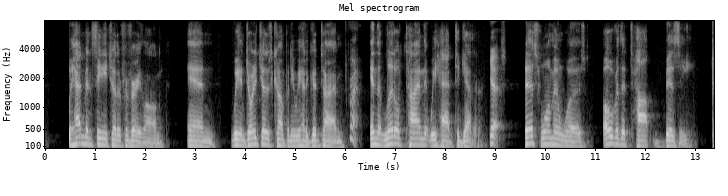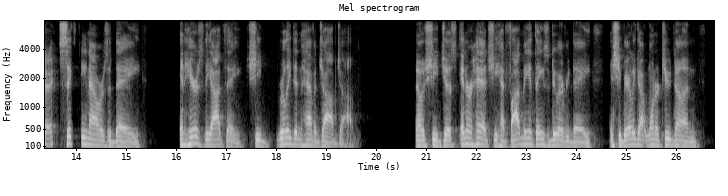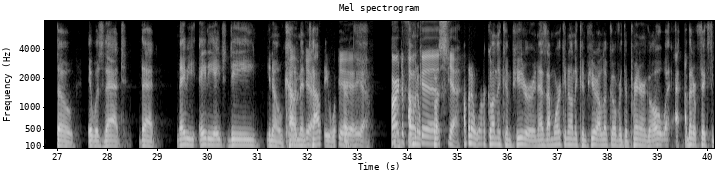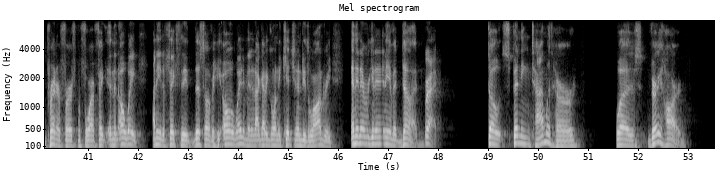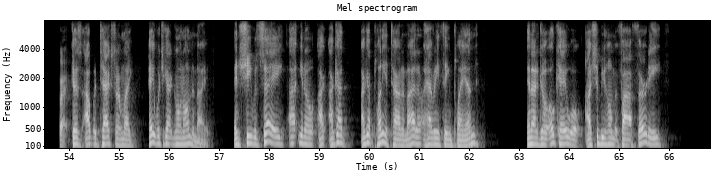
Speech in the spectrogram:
we hadn't been seeing each other for very long, and we enjoyed each other's company. We had a good time Right. in the little time that we had together. Yes. This woman was over the top busy. Okay. 16 hours a day. And here's the odd thing she really didn't have a job job. No, she just in her head, she had 5 million things to do every day and she barely got one or two done. So it was that, that maybe ADHD, you know, kind Oh, of yeah. mentality where Yeah, yeah, yeah. Hard oh, to I'm gonna- focus. Yeah. I'm going to work on the computer. And as I'm working on the computer, I look over at the printer and go, oh, wait, I- I better fix the printer first before I fix. And then, oh, wait, I need to fix the, this over here. Oh, wait a minute. I got to go in the kitchen and do the laundry. And they never get any of it done. Right. So spending time with her was very hard Right. because I would text her. I'm like, hey, what you got going on tonight? And she would say, I, you know, I, I got I got plenty of time tonight. I don't have anything planned. And I'd go, okay, well, I should be home at 5:30.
